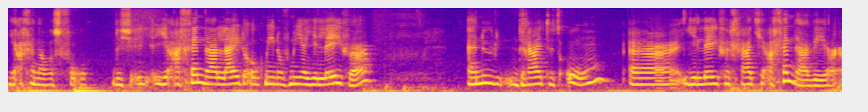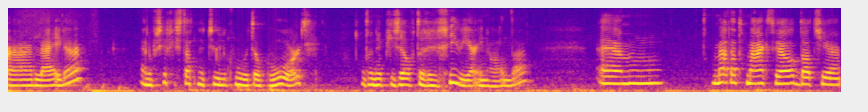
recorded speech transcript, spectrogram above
je agenda was vol. Dus je, je, agenda leidde ook min of meer je leven. En nu draait het om. Uh, je leven gaat je agenda weer uh, leiden. En op zich is dat natuurlijk hoe het ook hoort. Want dan heb je zelf de regie weer in handen. Um, maar dat maakt wel dat je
